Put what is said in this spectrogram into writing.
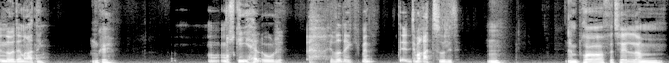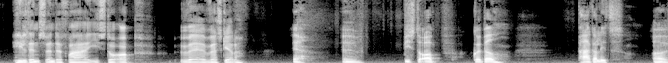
Noget i den retning. Okay. Måske halv 8. Jeg ved det ikke, men det, det var ret tidligt. Mm. Jamen, prøv at fortælle om hele den søndag fra I står op. Hvad, hvad sker der? Ja. Øh, vi står op, går i bad, pakker lidt, og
